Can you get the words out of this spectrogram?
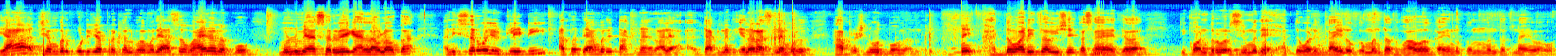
या शंभर कोटीच्या प्रकल्पामध्ये असं व्हायला नको म्हणून मी हा सर्वे घ्यायला लावला होता. आणि सर्व युटिलिटी आता त्यामध्ये टाकण्यात आल्या टाकण्यात येणार असल्यामुळं हा प्रश्न उद्भवणार नाही. हद्दवाढीचा विषय कसा आहे त्याला ती कॉन्ट्रोवर्सीमध्ये आहे. हद्दवाढी काही लोक म्हणतात व्हावं काही लोक म्हणतात नाही व्हावं.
